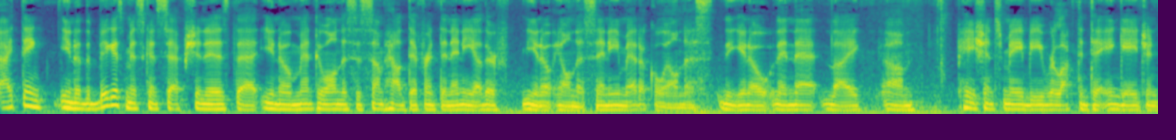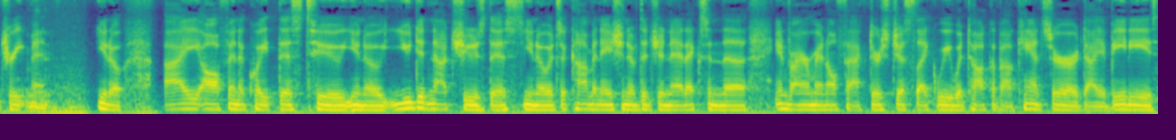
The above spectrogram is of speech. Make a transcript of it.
I think, you know, the biggest misconception is that, you know, mental illness is somehow different than any other, you know, illness, any medical illness, you know, and that like um, patients may be reluctant to engage in treatment you know, I often equate this to, you know, you did not choose this. You know, it's a combination of the genetics and the environmental factors, just like we would talk about cancer or diabetes.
